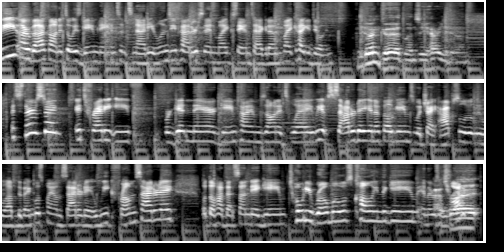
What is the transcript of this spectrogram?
We are back on It's Always Game Day in Cincinnati. Lindsay Patterson, Mike Santagata. Mike, how you doing? I'm doing good, Lindsay. How are you doing? It's Thursday. It's Friday Eve. We're getting there. Game time's on its way. We have Saturday NFL games, which I absolutely love. The Bengals play on Saturday, a week from Saturday, but they'll have that Sunday game. Tony Romo's calling the game, and there's That's a lot. right. Of-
